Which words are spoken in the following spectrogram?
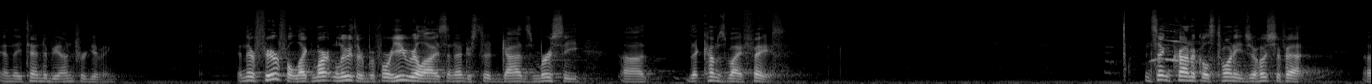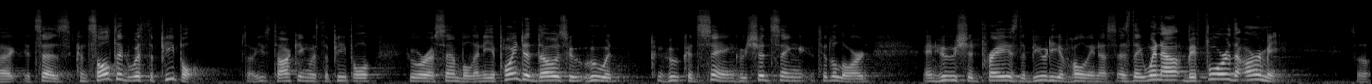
and they tend to be unforgiving. And they're fearful, like Martin Luther, before he realized and understood God's mercy uh, that comes by faith. In 2 Chronicles 20, Jehoshaphat, uh, it says, consulted with the people. So he's talking with the people who were assembled. And he appointed those who, who, would, who could sing, who should sing to the Lord, and who should praise the beauty of holiness as they went out before the army. So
